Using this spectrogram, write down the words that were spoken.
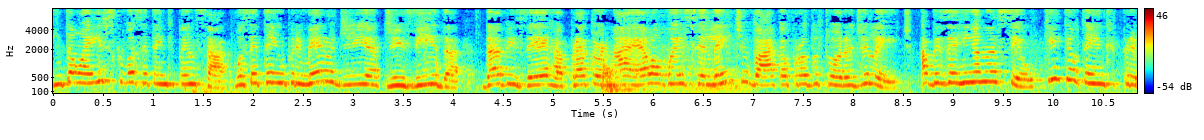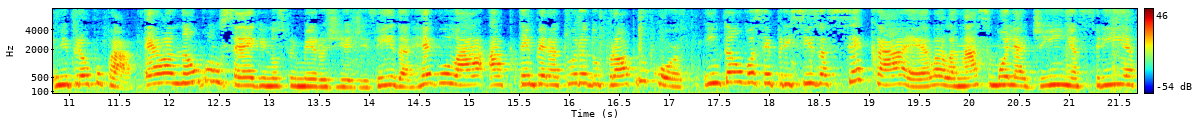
Então é isso que você tem que pensar. Você tem o primeiro dia de vida da bezerra para tornar ela uma excelente vaca produtora de leite. A bezerrinha nasceu, o que, que eu tenho que me preocupar? Ela não consegue, nos primeiros dias de vida, regular a temperatura do próprio corpo. Então você precisa secar ela, ela nasce molhadinha, fria.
